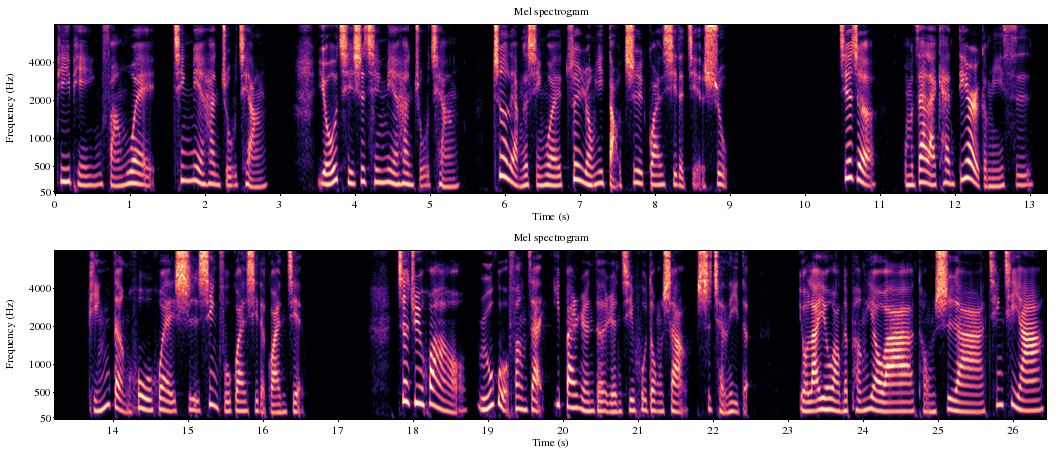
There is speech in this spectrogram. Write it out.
批评、防卫、轻蔑和筑墙。尤其是轻蔑和筑墙这两个行为，最容易导致关系的结束。接着，我们再来看第二个迷思：平等互惠是幸福关系的关键。这句话哦，如果放在一般人的人际互动上是成立的。有来有往的朋友啊、同事啊、亲戚啊，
